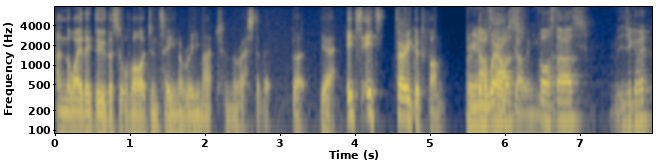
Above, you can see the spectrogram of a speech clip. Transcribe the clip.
and the way they do the sort of Argentina rematch and the rest of it. But yeah, it's it's very good fun. Three and a half know where I stars, was going four that. stars. Did you give it?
